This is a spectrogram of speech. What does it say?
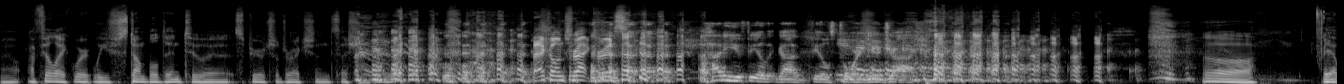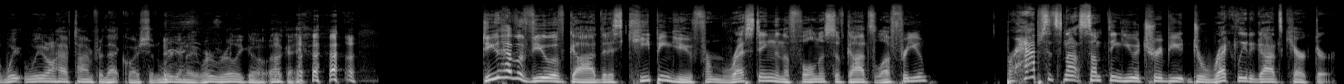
Well, I feel like we're, we've stumbled into a spiritual direction session. Back on track, Chris. How do you feel that God feels toward you, Josh? oh, yeah. We, we don't have time for that question. We're gonna we're really go okay. do you have a view of God that is keeping you from resting in the fullness of God's love for you? Perhaps it's not something you attribute directly to God's character,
